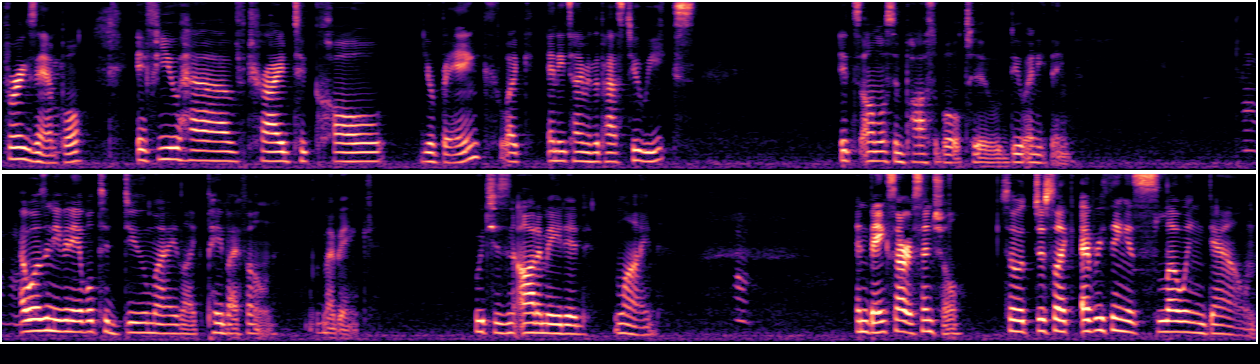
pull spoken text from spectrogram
For example, if you have tried to call your bank like anytime in the past two weeks, it's almost impossible to do anything. Mm-hmm. I wasn't even able to do my like pay by phone with my bank, which is an automated line. Mm. And banks are essential. So it's just like everything is slowing down.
